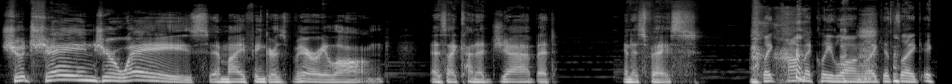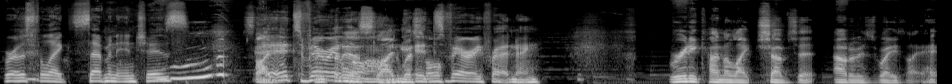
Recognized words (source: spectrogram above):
should change your ways. And my finger's very long as I kind of jab it in his face. Like comically long. Like it's like it grows to like seven inches. Slide, it's very long. slide whistle. It's very threatening. Rudy kind of like shoves it out of his way. He's like, "Hey,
